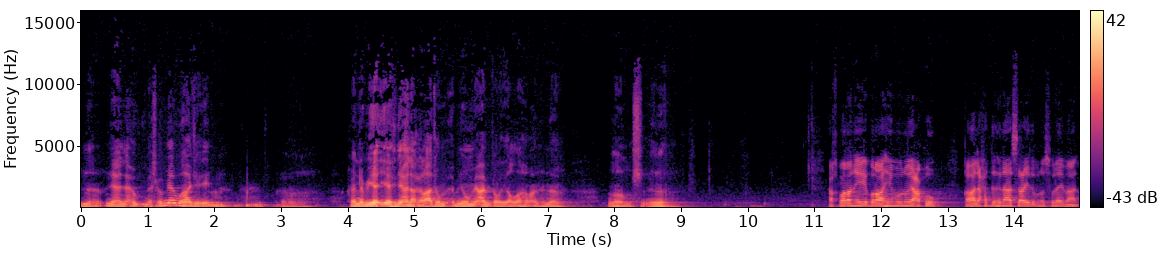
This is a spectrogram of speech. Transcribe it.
نعم. يعني مسعود من المهاجرين. كان النبي يثني على قراءة ابن أم عبد رضي الله عنه. نعم. اللهم صل نعم أخبرني إبراهيم بن يعقوب. قال حدثنا سعيد بن سليمان.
